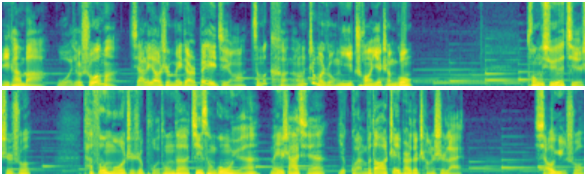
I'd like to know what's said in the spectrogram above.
你看吧，我就说嘛，家里要是没点背景，怎么可能这么容易创业成功？”同学解释说。他父母只是普通的基层公务员，没啥钱，也管不到这边的城市来。小雨说：“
